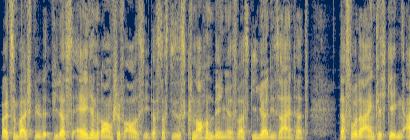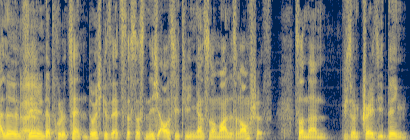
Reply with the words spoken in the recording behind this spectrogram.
Weil zum Beispiel, wie das Alien-Raumschiff aussieht, dass das dieses Knochending ist, was Giga designt hat das wurde eigentlich gegen alle ja, Willen ja. der Produzenten durchgesetzt, dass das nicht aussieht wie ein ganz normales Raumschiff, sondern wie so ein crazy Ding.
